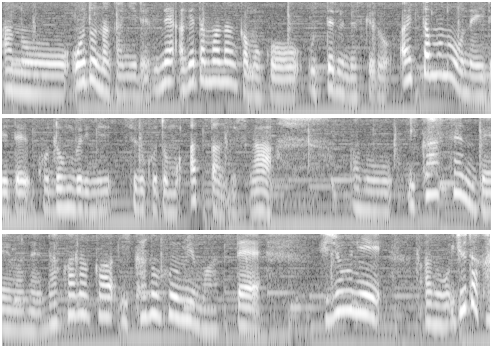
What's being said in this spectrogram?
あのおうどんなんかに入れるね揚げ玉なんかもこう売ってるんですけどああいったものをね入れてこう丼にすることもあったんですがあのイカせんべいはねなかなかイカの風味もあって非常にあの豊か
